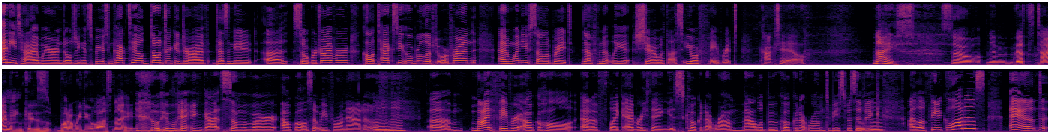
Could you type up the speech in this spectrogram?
anytime we are indulging in spirits and cocktail, don't drink and drive. Designated a sober driver, call a taxi, Uber, Lyft, or a friend. And when you celebrate, definitely share with us your favorite cocktail. Nice. So, and that's timing because what did we do last night? we went and got some of our alcohols that we've run out of. Mm-hmm. Um, my favorite alcohol out of like everything is coconut rum, Malibu coconut rum to be specific. Mhm. I love pina coladas, and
